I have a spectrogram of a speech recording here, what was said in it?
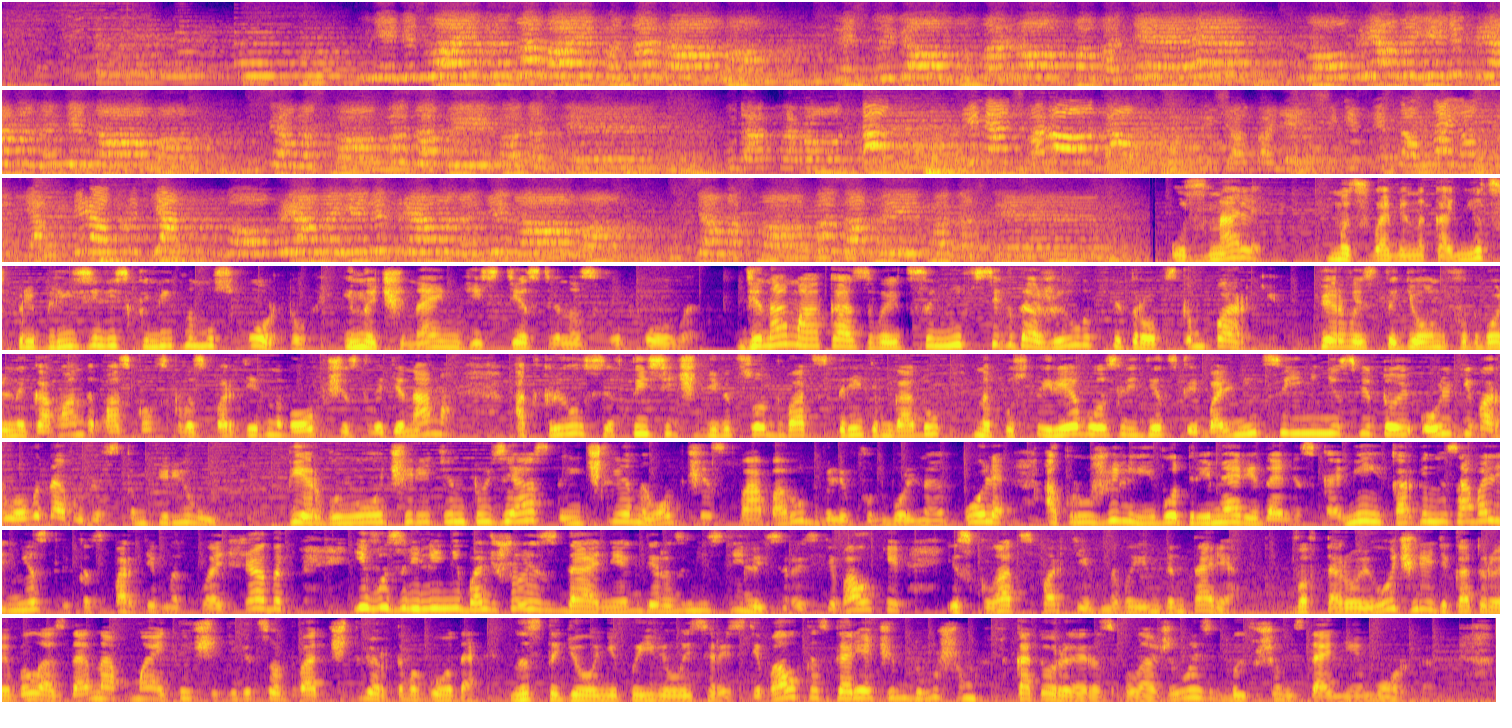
Узнали? Мы с вами наконец приблизились к элитному спорту и начинаем, естественно, с футбола. «Динамо», оказывается, не всегда жило в Петровском парке. Первый стадион футбольной команды Московского спортивного общества «Динамо» открылся в 1923 году на пустыре возле детской больницы имени святой Ольги в Орлово-Давыдовском переулке первую очередь энтузиасты и члены общества оборудовали футбольное поле, окружили его тремя рядами скамеек, организовали несколько спортивных площадок и возвели небольшое здание, где разместились раздевалки и склад спортивного инвентаря. Во второй очереди, которая была сдана в мае 1924 года, на стадионе появилась раздевалка с горячим душем, которая расположилась в бывшем здании морга.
